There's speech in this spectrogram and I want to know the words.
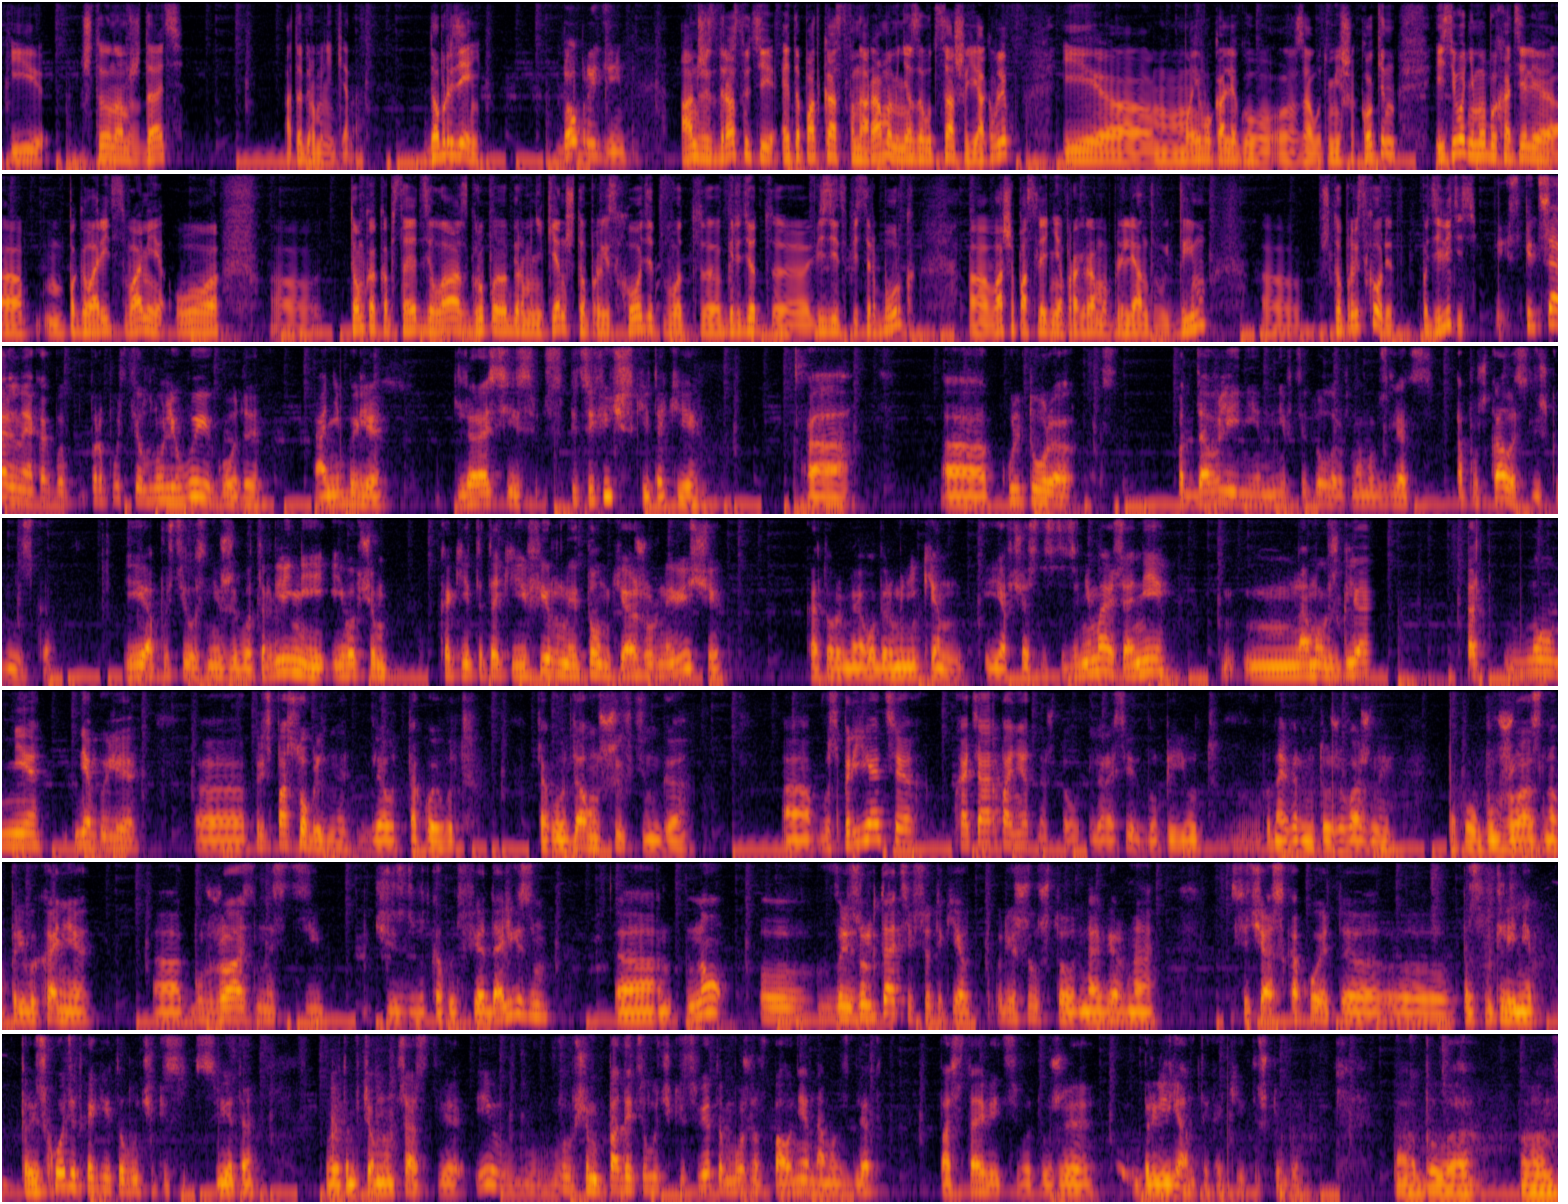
и что нам ждать от Оберманекена. Добрый день! Добрый день. Анжи, здравствуйте. Это подкаст «Фонорама». Меня зовут Саша Яковлев. И э, моего коллегу э, зовут Миша Кокин. И сегодня мы бы хотели э, поговорить с вами о э, том, как обстоят дела с группой Оберманекен, что происходит. Вот э, грядет э, визит в Петербург. Э, ваша последняя программа «Бриллиантовый дым». Э, что происходит? Поделитесь. Специально я как бы пропустил нулевые годы. Они были для России специфические такие. А, а, культура под давлением нефтедолларов, на мой взгляд, опускалась слишком низко и опустилась ниже ватерлинии. И, в общем, какие-то такие эфирные, тонкие, ажурные вещи, которыми Оберманекен и я, в частности, занимаюсь, они, на мой взгляд, ну, не, не были э, приспособлены для вот такой вот такого дауншифтинга а, восприятия. Хотя понятно, что для России это был период, наверное, тоже важный такого буржуазного привыкания а, к буржуазности через вот какой-то феодализм. А, Но э, в результате все-таки я вот решил, что, наверное, сейчас какое-то э, просветление происходит, какие-то лучики света в этом в темном царстве. И, в общем, под эти лучики света можно вполне, на мой взгляд, поставить вот уже бриллианты какие-то, чтобы э, было э,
